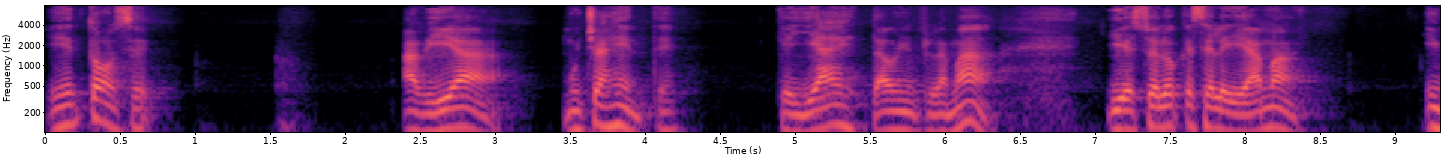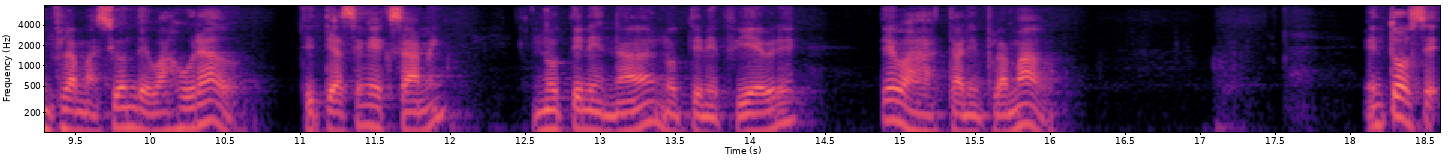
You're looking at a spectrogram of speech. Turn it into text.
Y entonces había mucha gente que ya estaba inflamada. Y eso es lo que se le llama inflamación de bajo grado. Si te hacen examen, no tienes nada, no tienes fiebre, te vas a estar inflamado. Entonces,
